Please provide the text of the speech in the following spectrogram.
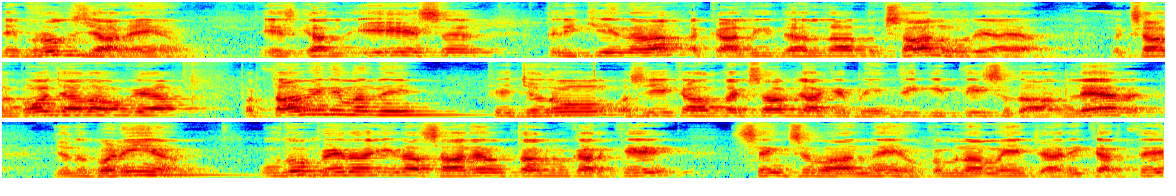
ਦੇ ਵਿਰੁੱਧ ਜਾ ਰਹੇ ਆ ਇਸ ਗੱਲ ਇਸ ਤਰੀਕੇ ਨਾਲ ਅਕਾਲੀ ਦਲ ਦਾ ਨੁਕਸਾਨ ਹੋ ਰਿਹਾ ਆ। ਨੁਕਸਾਨ ਬਹੁਤ ਜ਼ਿਆਦਾ ਹੋ ਗਿਆ, ਪਰ ਤਾਂ ਵੀ ਨਹੀਂ ਮੰਨੇ ਫਿਰ ਜਦੋਂ ਅਸੀਂ ਅਕਾਲ ਤਖਤ ਸਾਹਿਬ ਜਾ ਕੇ ਬੇਨਤੀ ਕੀਤੀ ਸੁਧਾਰ ਲਹਿਰ ਜਦੋਂ ਬਣੀ ਆ, ਉਦੋਂ ਫਿਰ ਇਹਨਾਂ ਸਾਰਿਆਂ ਨੂੰ ਤਲਬ ਕਰਕੇ ਸਿੰਘ ਸਭਾਨ ਨੇ ਹੁਕਮਨਾਮੇ ਜਾਰੀ ਕਰਤੇ।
